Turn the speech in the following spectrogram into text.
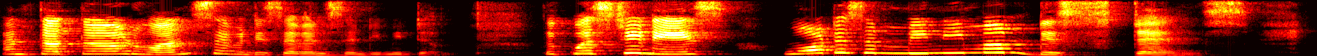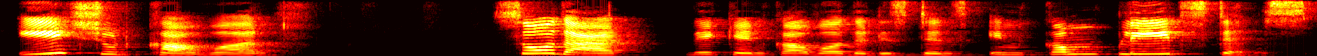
and the third one 77 centimeter. The question is what is the minimum distance each should cover so that they can cover the distance in complete steps.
